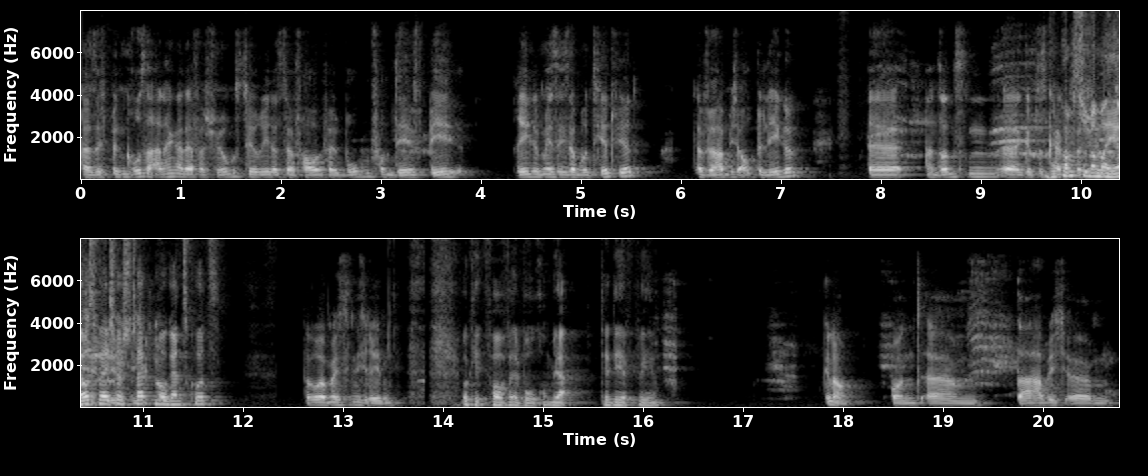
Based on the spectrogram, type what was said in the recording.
also ich bin ein großer Anhänger der Verschwörungstheorie, dass der VfL Bochum vom DFB regelmäßig sabotiert wird. Dafür habe ich auch Belege. Äh, ansonsten äh, gibt es keine. Wo kommst du nochmal her aus welcher Stadt? Nur ganz kurz. Darüber möchte ich nicht reden. Okay, VfL Bochum, ja, der DFB. Genau. Und ähm, da habe ich ähm,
